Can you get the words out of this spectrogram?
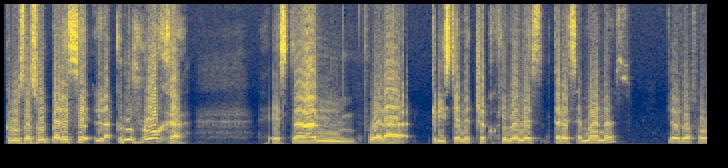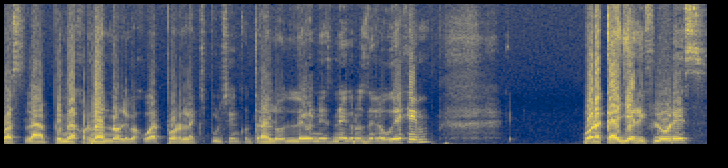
Cruz Azul parece la Cruz Roja. Estarán fuera Cristian y Chaco Jiménez tres semanas. De todas formas, la primera jornada no le va a jugar por la expulsión contra los Leones Negros de la UDG. Por acá Jerry Flores.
